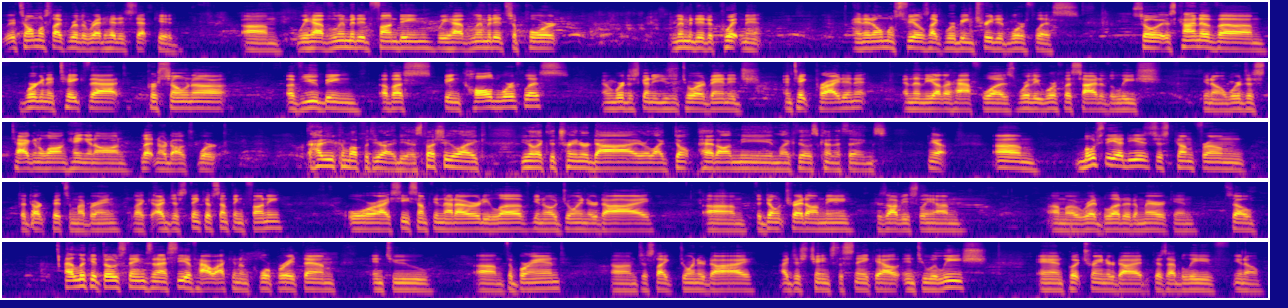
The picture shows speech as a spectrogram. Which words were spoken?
it's almost like we're the redheaded stepkid. Um, we have limited funding, we have limited support, limited equipment, and it almost feels like we're being treated worthless. So it's kind of um, we're going to take that persona of you being of us being called worthless and we're just going to use it to our advantage and take pride in it. And then the other half was we're the worthless side of the leash. You know we're just tagging along hanging on letting our dogs work how do you come up with your idea especially like you know like the train or die or like don't pet on me and like those kind of things yeah um, most of the ideas just come from the dark pits of my brain like i just think of something funny or i see something that i already love you know join or die um, the "Don't Tread on Me" because obviously I'm I'm a red-blooded American. So I look at those things and I see of how I can incorporate them into um, the brand. Um, just like Join or Die, I just changed the snake out into a leash and put Train or Die because I believe you know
